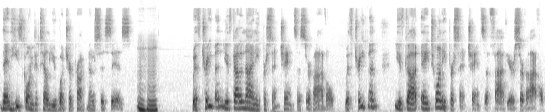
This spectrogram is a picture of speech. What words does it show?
then he's going to tell you what your prognosis is. Mm-hmm. With treatment, you've got a 90% chance of survival. With treatment, you've got a 20% chance of five year survival.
